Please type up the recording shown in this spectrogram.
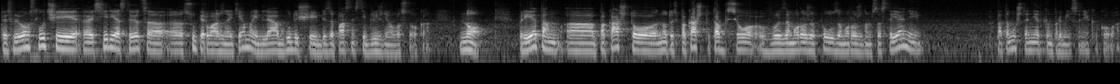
То есть в любом случае э, Сирия остается э, супер важной темой для будущей безопасности Ближнего Востока. Но при этом э, пока что, ну то есть пока что там все в замороженном, полузамороженном состоянии, потому что нет компромисса никакого.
